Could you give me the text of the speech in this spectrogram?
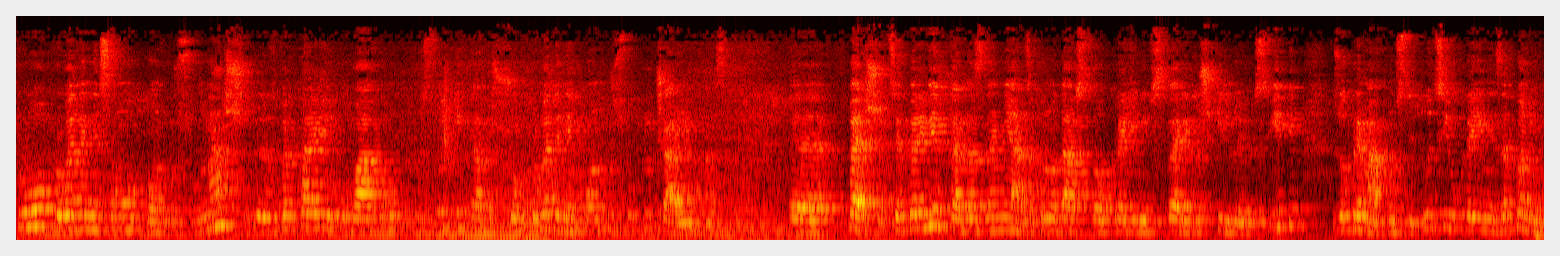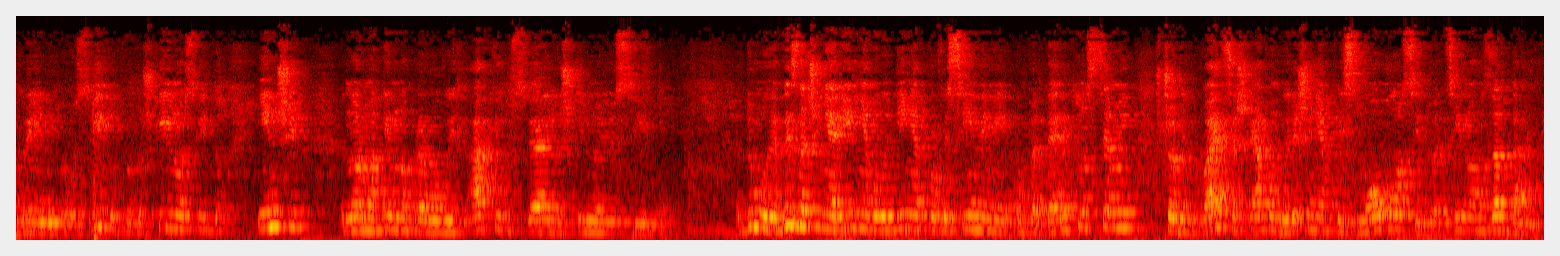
про проведення самого конкурсу. Наш е, звертаю увагу присутніх, що проведення конкурсу включає в нас. е, Перше, це перевірка на знання законодавства України в сфері дошкільної освіти, зокрема Конституції України, законів України про освіту, про дошкільну освіту, інших нормативно-правових актів у сфері дошкільної освіти. Друге, визначення рівня володіння професійними компетентностями, що відбувається шляхом вирішення письмового ситуаційного завдання.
